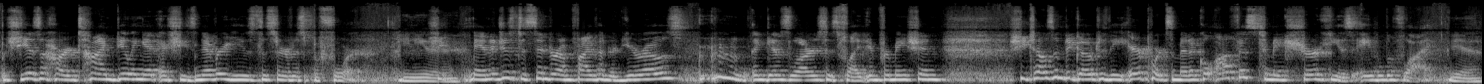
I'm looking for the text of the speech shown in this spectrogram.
but she has a hard time doing it as she's never used the service before. Me She manages to send around 500 euros and gives Lars his flight information. She tells him to go to the airport's medical office to make sure he is able to fly. Yeah.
